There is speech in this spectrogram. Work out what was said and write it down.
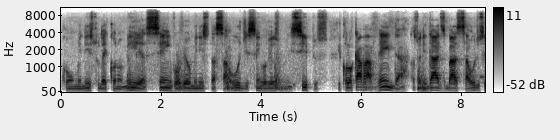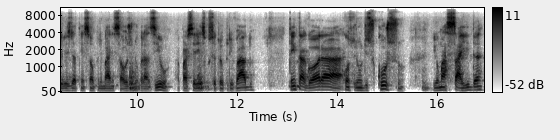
com o ministro da Economia, sem envolver o ministro da Saúde, sem envolver os municípios, que colocava à venda as unidades base de saúde o serviço de atenção primária em saúde no Brasil, a parcerias com o setor privado, tenta agora construir um discurso e uma saída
